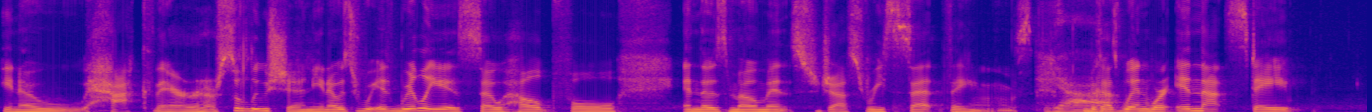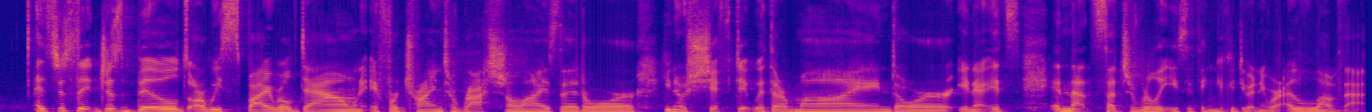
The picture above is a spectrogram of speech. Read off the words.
you know, hack there or solution. You know, it's, it really is so helpful in those moments to just reset things. Yeah. Because when we're in that state, it's just it just builds or we spiral down if we're trying to rationalize it or you know shift it with our mind or you know it's and that's such a really easy thing you could do anywhere. I love that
